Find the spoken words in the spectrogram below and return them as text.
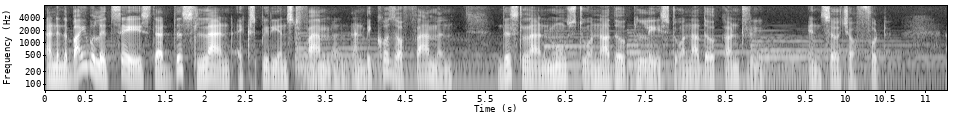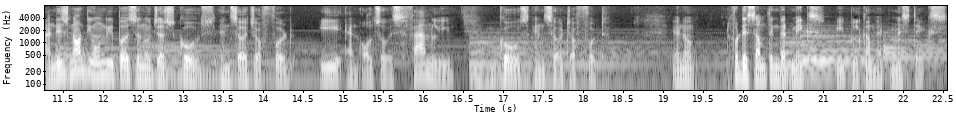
And in the Bible, it says that this land experienced famine, and because of famine, this land moves to another place, to another country in search of food. And he's not the only person who just goes in search of food he and also his family goes in search of food. You know, food is something that makes people commit mistakes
